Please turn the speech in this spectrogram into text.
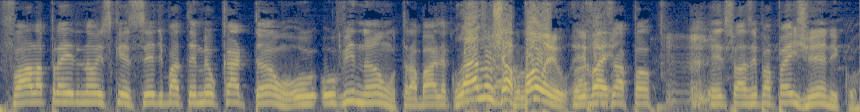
Fala para ele não esquecer de bater meu cartão. O, o Vinão trabalha com Lá o no Thiago Japão, eu- lá ele no vai- Japão. Eles fazem papel higiênico.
